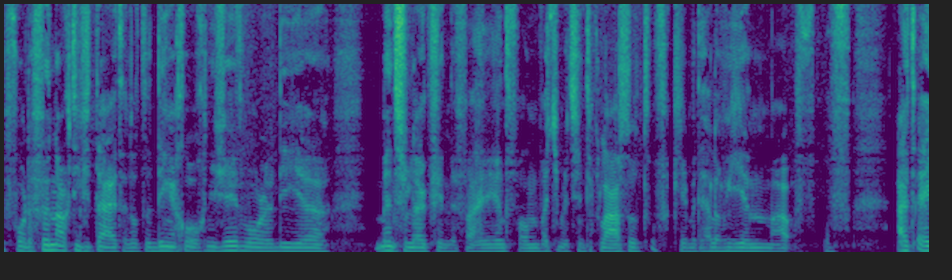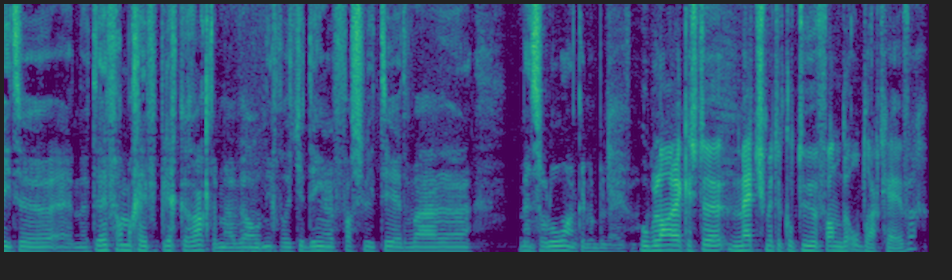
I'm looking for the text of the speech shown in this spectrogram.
voor de funactiviteiten. Dat er dingen georganiseerd worden die eh, mensen leuk vinden. Variërend van wat je met Sinterklaas doet, of een keer met Halloween, maar of, of uit eten. En het heeft allemaal geen verplicht karakter, maar wel in ieder geval dat je dingen faciliteert waar mensen lol aan kunnen beleven. Hoe belangrijk is de match met de cultuur van de opdrachtgever?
